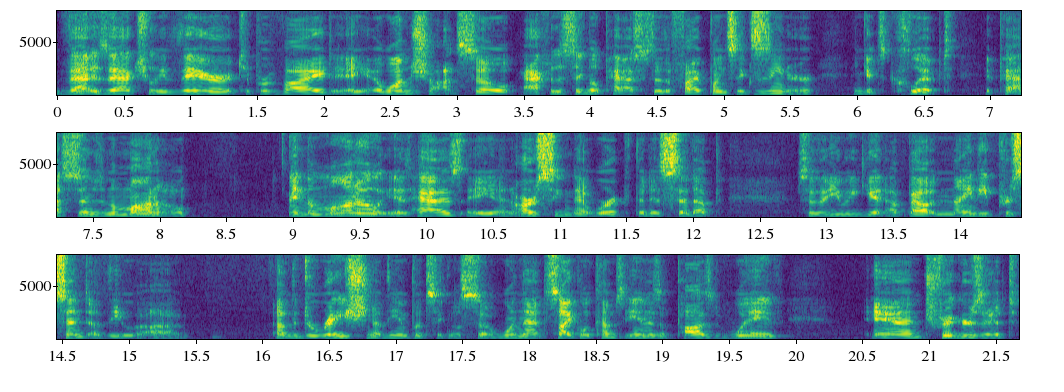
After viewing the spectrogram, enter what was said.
that is actually there to provide a, a one-shot. So after the signal passes through the 5.6 Zener and gets clipped, it passes into the mono, and the mono it has a, an RC network that is set up so that you would get about 90% of the uh, of the duration of the input signal. So when that cycle comes in as a positive wave and triggers it,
